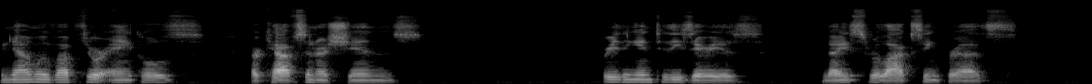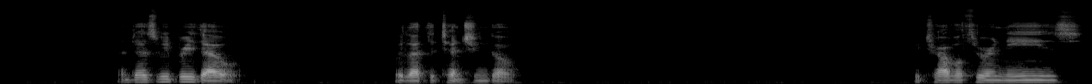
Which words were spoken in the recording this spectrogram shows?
We now move up through our ankles, our calves, and our shins. Breathing into these areas, nice relaxing breaths. And as we breathe out, we let the tension go. We travel through our knees,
